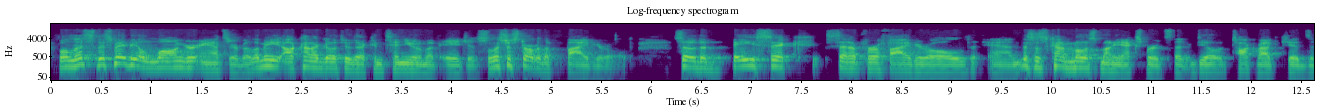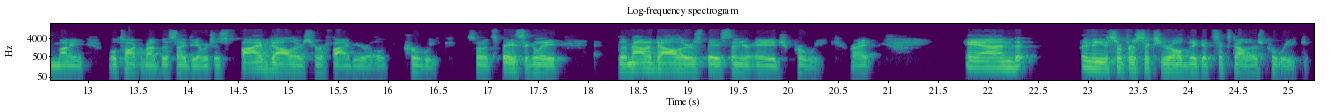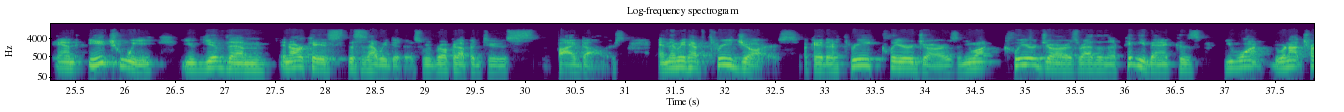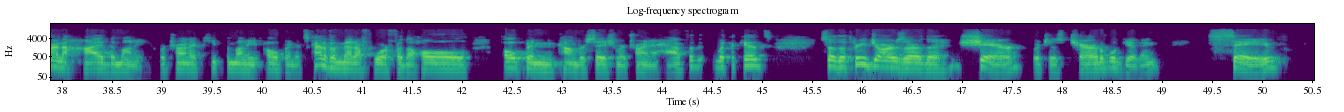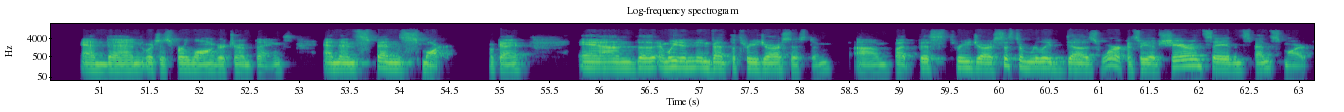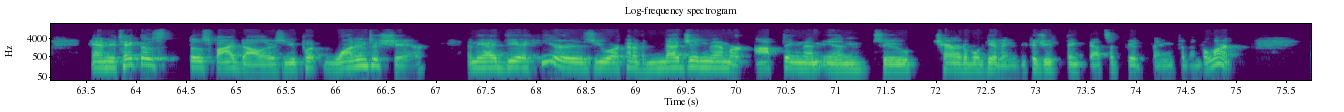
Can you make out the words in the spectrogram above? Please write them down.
Well, let's this may be a longer answer, but let me I'll kind of go through the continuum of ages. So let's just start with a 5-year-old. So the basic setup for a 5-year-old and this is kind of most money experts that deal talk about kids and money will talk about this idea, which is $5 for a 5-year-old per week. So it's basically the amount of dollars based on your age per week, right? And and then you so for a six year old they get six dollars per week and each week you give them in our case this is how we did this we broke it up into five dollars. And then we'd have three jars okay? There are three clear jars and you want clear jars rather than a piggy bank because you want we're not trying to hide the money. We're trying to keep the money open. It's kind of a metaphor for the whole open conversation we're trying to have with the kids. So the three jars are the share, which is charitable giving, save, and then which is for longer term things, and then spend smart. Okay, and the and we didn't invent the three jar system, um, but this three jar system really does work. And so you have share and save and spend smart, and you take those those five dollars, you put one into share, and the idea here is you are kind of nudging them or opting them into charitable giving because you think that's a good thing for them to learn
